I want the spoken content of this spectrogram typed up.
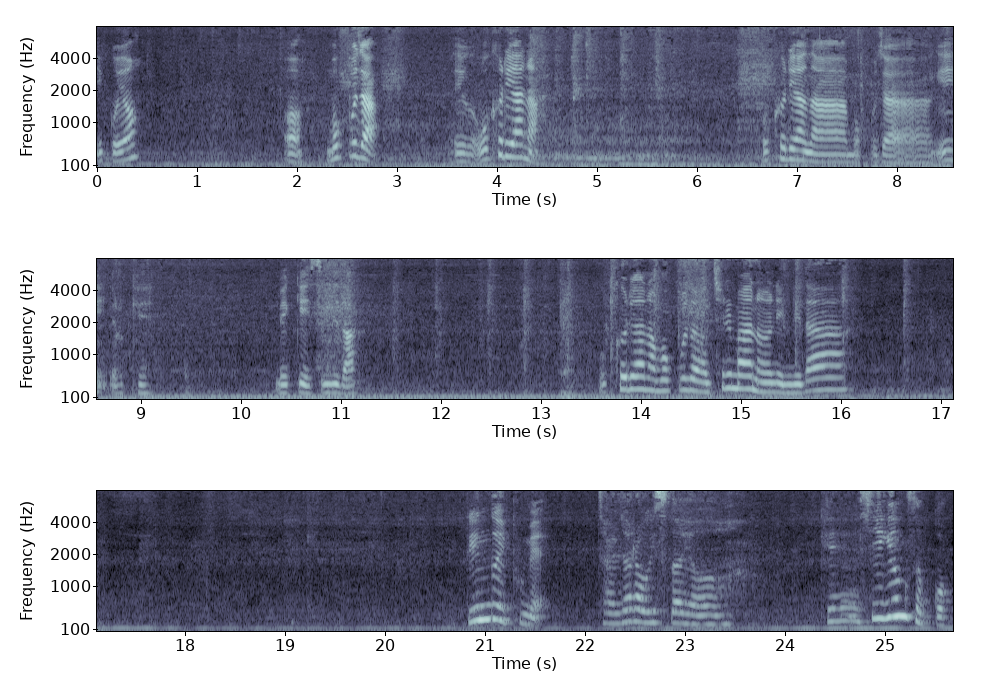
있고요 어 목부작 이거 워크리아나 워크리아나 목부작이 이렇게 몇 개 있습니다 우크리아나 목부작은 7만원입니다. 링거이 품에 잘 자라고 있어요. 이렇게 시경석곡.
